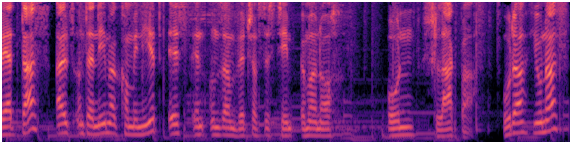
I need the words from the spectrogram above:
wer das als Unternehmer kombiniert, ist in unserem Wirtschaftssystem immer noch unschlagbar. Oder, Jonas?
